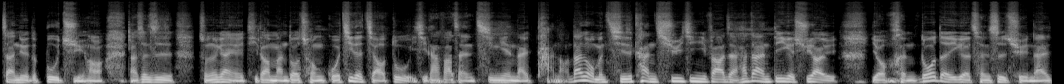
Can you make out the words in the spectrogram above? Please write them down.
战略的布局哈，那甚至从胜刚也提到蛮多从国际的角度以及它发展的经验来谈哦，但是我们其实看区域经济发展，它当然第一个需要有很多的一个城市群来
